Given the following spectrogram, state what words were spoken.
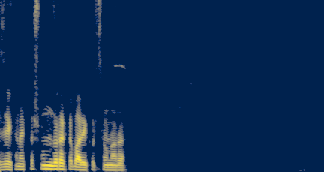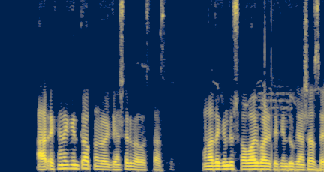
এই যে এখানে একটা সুন্দর একটা বাড়ি করছে ওনারা আর এখানে কিন্তু আপনার ওই গ্যাসের ব্যবস্থা আছে। ওনাদের কিন্তু সবার বাড়িতে কিন্তু গ্যাস আছে।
